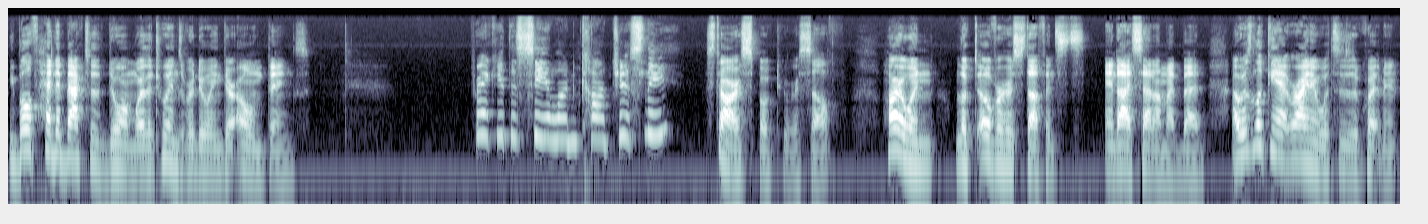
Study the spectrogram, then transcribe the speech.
We both headed back to the dorm where the twins were doing their own things. Breaking the seal unconsciously? Star spoke to herself. Harwin looked over her stuff and, and I sat on my bed. I was looking at Reiner with his equipment.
